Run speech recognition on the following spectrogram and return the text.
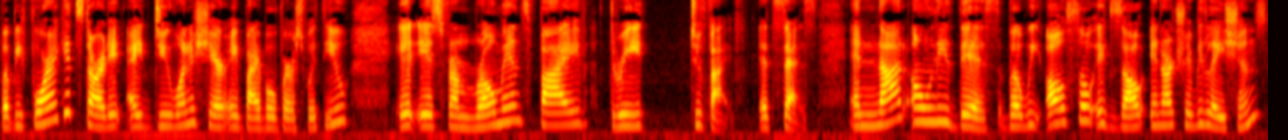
But before I get started, I do want to share a Bible verse with you. It is from Romans 5 3 to 5 it says, And not only this, but we also exalt in our tribulations,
